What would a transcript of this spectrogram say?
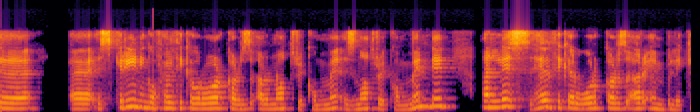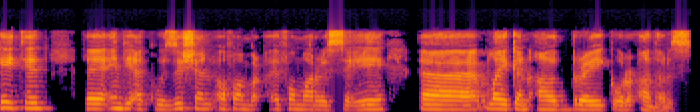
uh, uh, screening of healthcare workers are not is not recommended unless healthcare workers are implicated uh, in the acquisition of FMRSA, uh, like an outbreak or others.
